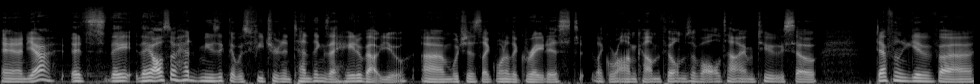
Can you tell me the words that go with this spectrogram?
and yeah, it's they they also had music that was featured in Ten Things I Hate About You, um, which is like one of the greatest like rom com films of all time too. So definitely give uh,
